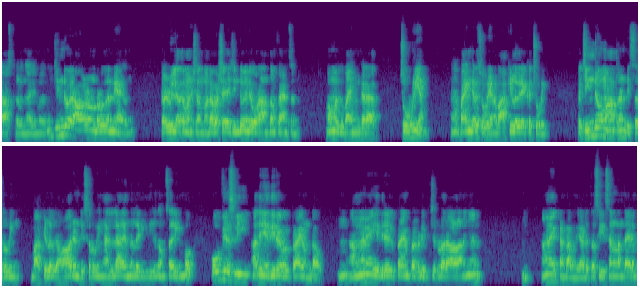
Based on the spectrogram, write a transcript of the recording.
ടാസ്കുകളും കാര്യങ്ങളും ജിൻഡു ഒരു തന്നെയായിരുന്നു. കഴിവില്ലാത്ത മനുഷ്യനൊന്നുമല്ല. പക്ഷെ ജിൻഡുവിന്റെ കുറെ അന്തം ഫാൻസ് ഉണ്ട്. അവന്മാർക്ക് ഭയങ്കര ചൊറിയാണ്. ഭയങ്കര ചൊറിയാണ്. ബാക്കിയുള്ളവരെയൊക്കെ ചൊറി. അപ്പൊ ജിൻഡോ മാത്രം ഡിസർവിങ് ബാക്കിയുള്ളവർ ആരും ഡിസർവിങ് അല്ല എന്നുള്ള രീതിയിൽ സംസാരിക്കുമ്പോൾ ഓബ്വിയസ്ലി അതിനെതിരഭിപ്രായം ഉണ്ടാവും. അങ്ങനെ എതിരഭിപ്രായം പ്രകടിപ്പിച്ചിട്ടുള്ള ഒരാളാണ് ഞാനും. അങ്ങനെയൊക്കെ കണ്ടാൽ മതി. അടുത്ത സീസണിൽ എന്തായാലും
